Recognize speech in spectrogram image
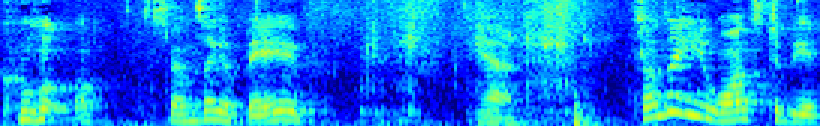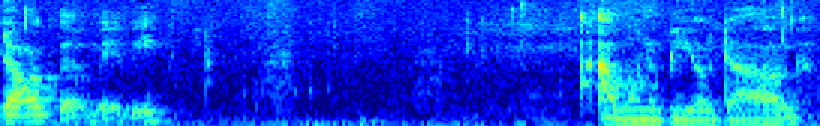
Cool. Sounds like a babe. Yeah, Sounds like he wants to be a dog though, maybe. I want to be your dog.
